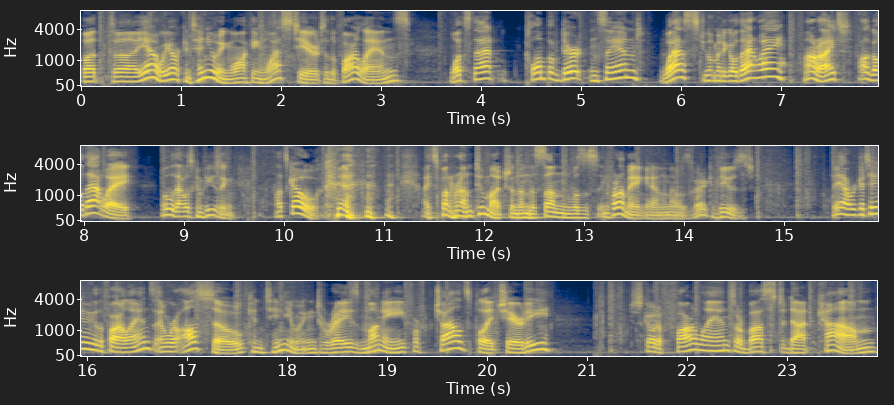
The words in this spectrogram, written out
But uh, yeah, we are continuing walking west here to the far lands. What's that clump of dirt and sand? West? You want me to go that way? All right, I'll go that way. Oh, that was confusing. Let's go. I spun around too much, and then the sun was in front of me again, and I was very confused. But yeah, we're continuing to the Farlands, and we're also continuing to raise money for Child's Play charity. Just go to farlandsorbust.com,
